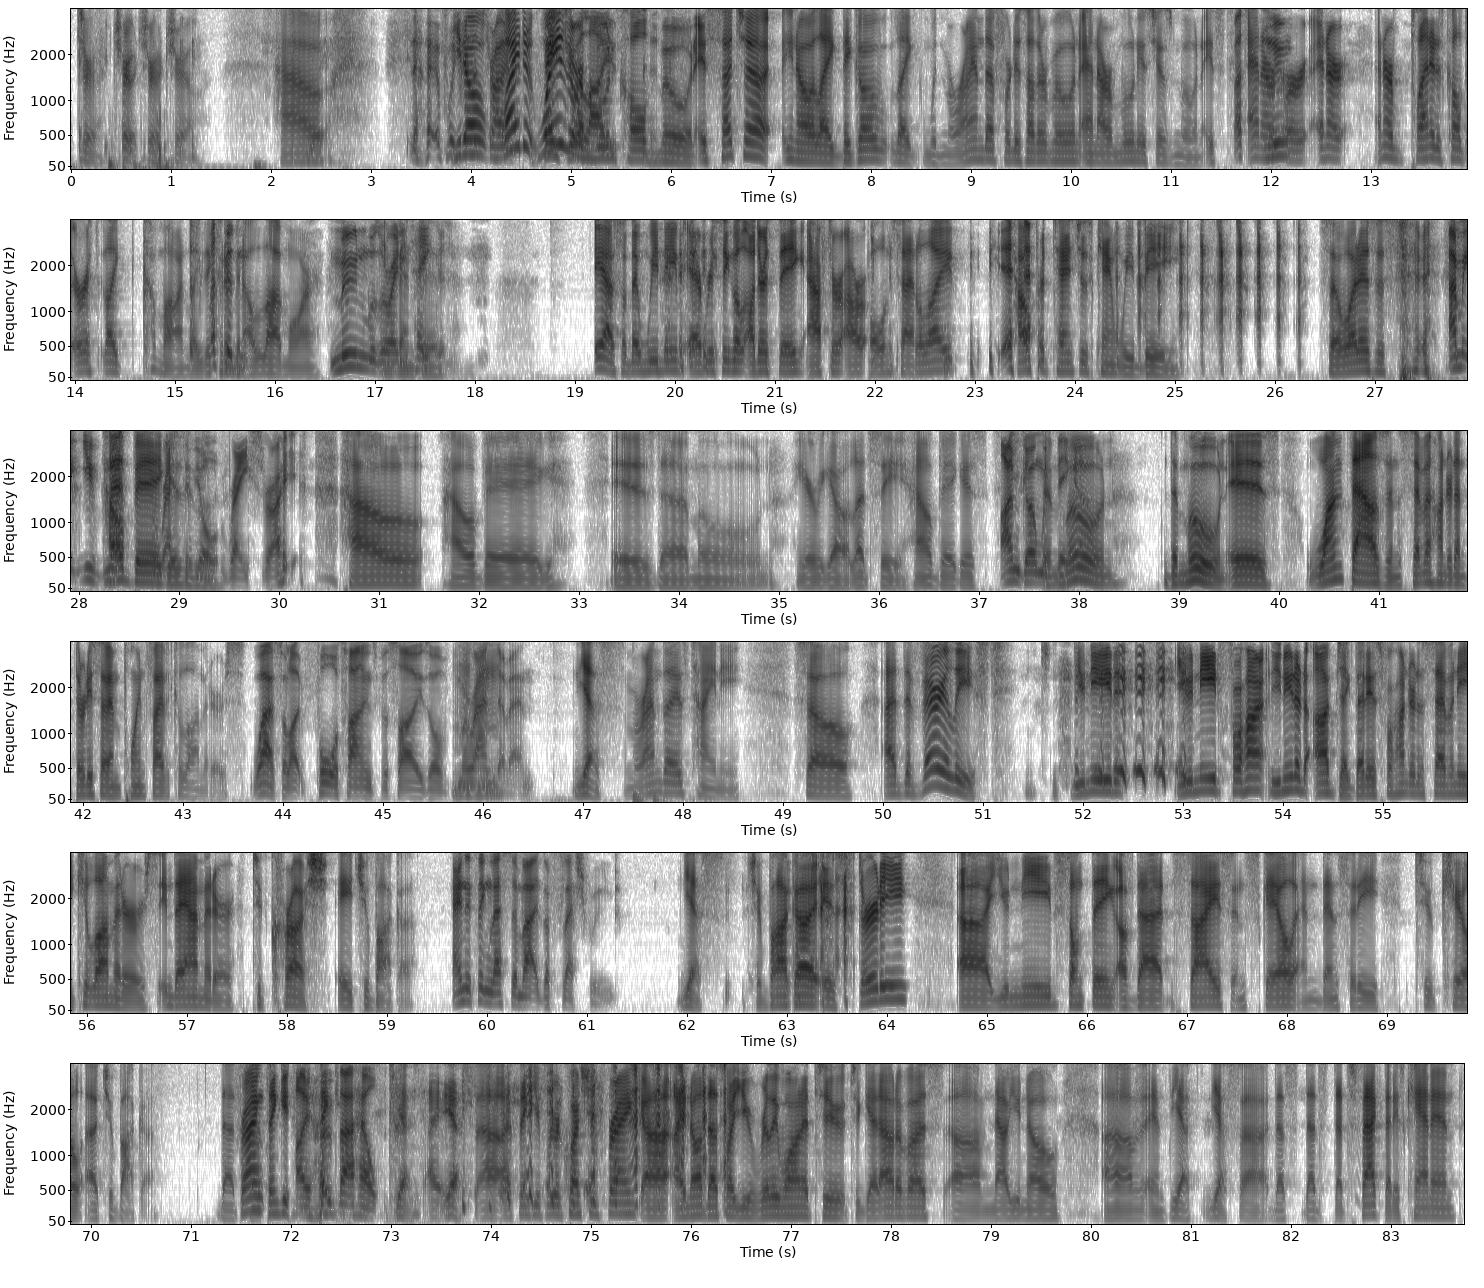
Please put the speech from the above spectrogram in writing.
True, true, true, true. How you know, if we're you know why do why is our moon called moon? It's such a you know like they go like with Miranda for this other moon, and our moon is just moon. It's That's and our, moon- our and our and our planet is called Earth. Like, come on, like there could have been a lot more. Moon was already inventive. taken. Yeah, so then we name every single other thing after our own satellite. yeah. How pretentious can we be? So what is this? I mean, you've How met big the rest is of your race, right? how how big is the moon? Here we go. Let's see. How big is I'm going the with bigger. moon? The moon is one thousand seven hundred and thirty-seven point five kilometers. Wow, so like four times the size of Mm-hmm. Miranda, then. Yes, Miranda is tiny. So at the very least, you need you need 400 you need an object that is 470 kilometers in diameter to crush a Chewbacca. Anything less than that is a flesh wound. Yes, Chewbacca is sturdy. Uh, you need something of that size and scale and density to kill a Chewbacca. That's, uh, Frank, thank you. I thank hope you. that helped. Yes, I, yes. Uh, thank you for your question, Frank. Uh, I know that's what you really wanted to to get out of us. Um, now you know, um, and yeah, yes, uh, that's that's that's fact. That is canon.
